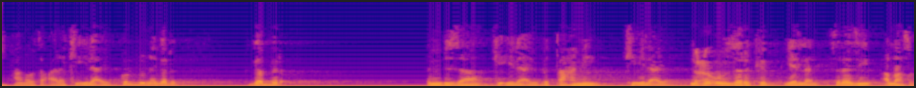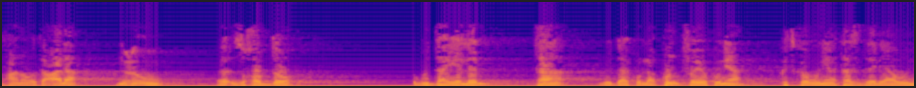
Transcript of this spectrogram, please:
ስብሓን ወተላ ክኢላ እዩ ኩሉ ነገር ክገብር እምብዛ ክኢላ እዩ ብጣዕሚ ክኢላ እዩ ንዕኡ ዘርክብ የለን ስለዚ ኣላ ስብሓን ወተላ ንዕኡ ዝኸብዶ ጉዳይ የለን እታ ጉዳይ ኩላ ኩን ፈየኩን እያ ክትከውን እያ እታ ዝደልያ እውን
